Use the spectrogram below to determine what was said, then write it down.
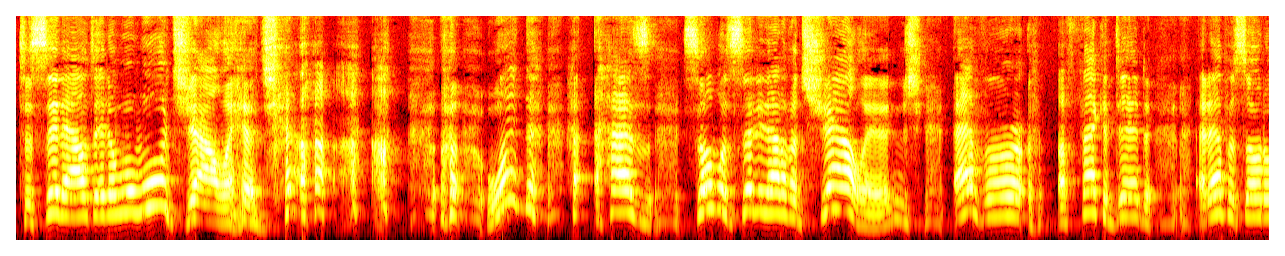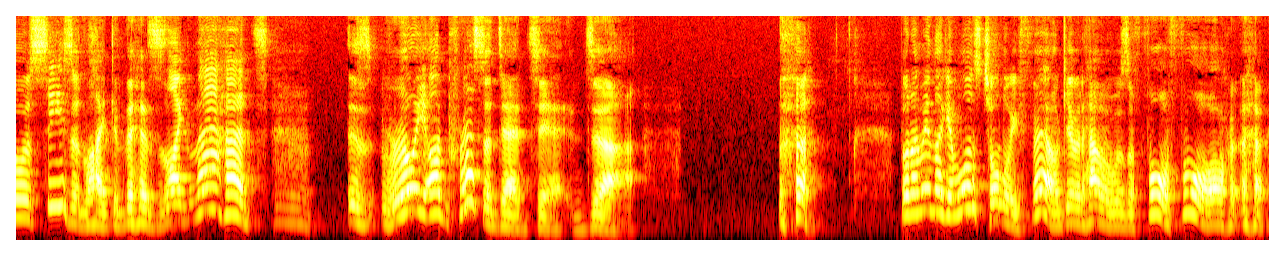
to sit out in a reward challenge. when has someone sitting out of a challenge ever affected an episode or a season like this? Like that is really unprecedented. But I mean, like, it was totally fair, given how it was a 4-4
